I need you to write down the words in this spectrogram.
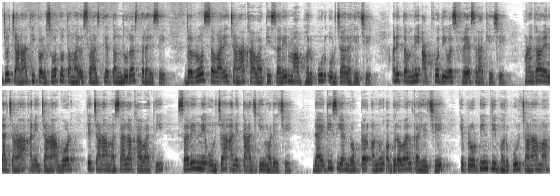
જો ચણાથી કરશો તો તમારું સ્વાસ્થ્ય તંદુરસ્ત રહેશે. દરરોજ સવારે ચણા ખાવાથી શરીરમાં ભરપૂર ઊર્જા રહે છે અને તમને આખો દિવસ ફ્રેશ રાખે છે. ફણગાવેલા ચણા અને ચણા ગોળ કે ચણા મસાલા ખાવાથી શરીરને ઊર્જા અને તાજગી મળે છે. ડાયટિશિયન ડૉક્ટર અનુ અગ્રવાલ કહે છે કે પ્રોટીનથી ભરપૂર ચણામાં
